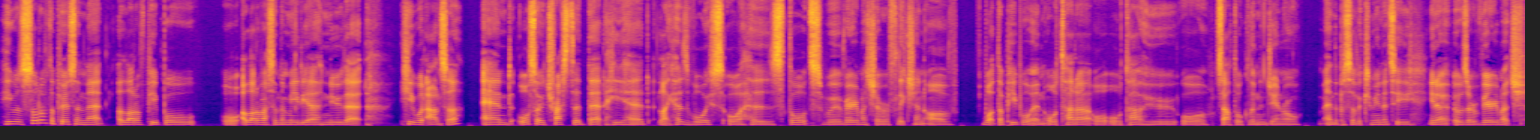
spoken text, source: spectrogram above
he was sort of the person that a lot of people or a lot of us in the media knew that he would answer and also trusted that he had like his voice or his thoughts were very much a reflection of what the people in Otara or Otahuhu or South Auckland in general and the Pacific community, you know, it was a very much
